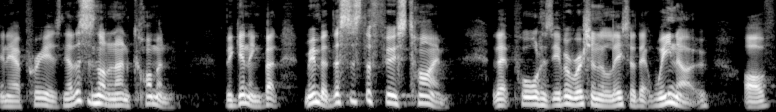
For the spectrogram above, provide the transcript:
in our prayers. Now, this is not an uncommon beginning, but remember, this is the first time that Paul has ever written a letter that we know of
